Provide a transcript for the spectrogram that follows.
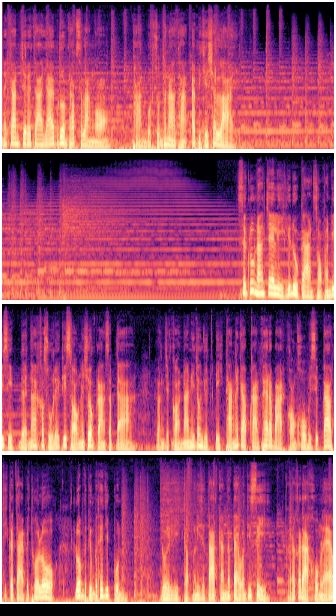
ในการเจรจาย้ายร่วมทัพสลังงอ ผ่านบทสนทนาทางแอปพลิเคชัน Line ศึกลูกหนังเจลีกฤดูกาล 2020 เดินหน้าเข้าสู่เลขที่ 2 ในช่วงกลางสัปดาห์ หลังจากก่อนหน้านี้ต้องหยุดหลีกทางให้กับการแพร่ระบาดของโควิด -19 ที่กระจายไปทั่วโลก รวมไปถึงประเทศญี่ปุ่น โดยลีกกลับมารีสตาร์ทกันตั้งแต่วันที่ 4 กรกฎาคมแล้ว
